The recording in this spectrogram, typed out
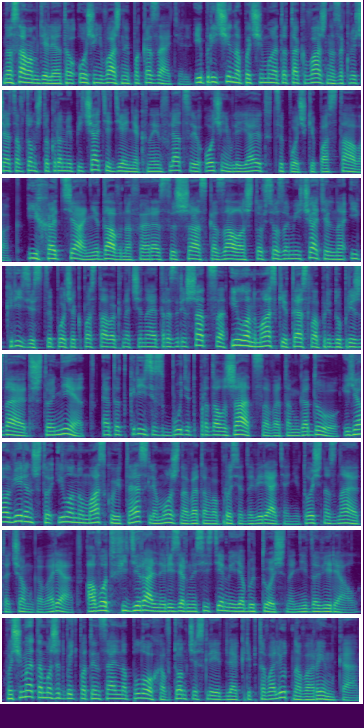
На самом деле это очень важный показатель. И причина, почему это так важно, заключается в том, что кроме печати денег на инфляцию очень влияют цепочки поставок. И хотя недавно Недавно ФРС США сказала, что все замечательно и кризис цепочек поставок начинает разрешаться, Илон Маск и Тесла предупреждают, что нет, этот кризис будет продолжаться в этом году. И я уверен, что Илону Маску и Тесле можно в этом вопросе доверять, они точно знают, о чем говорят. А вот Федеральной резервной системе я бы точно не доверял. Почему это может быть потенциально плохо, в том числе и для криптовалютного рынка?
